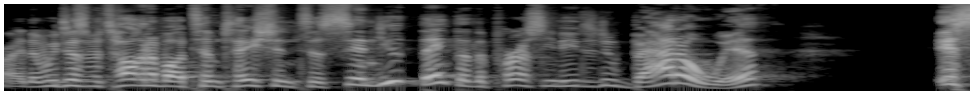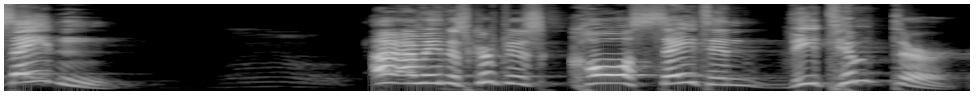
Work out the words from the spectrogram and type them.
Right. That we just been talking about temptation to sin. You think that the person you need to do battle with is Satan. I, I mean, the scriptures call Satan the tempter.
